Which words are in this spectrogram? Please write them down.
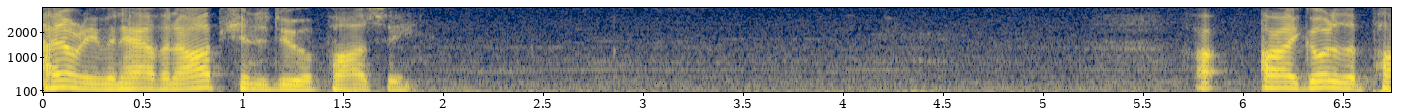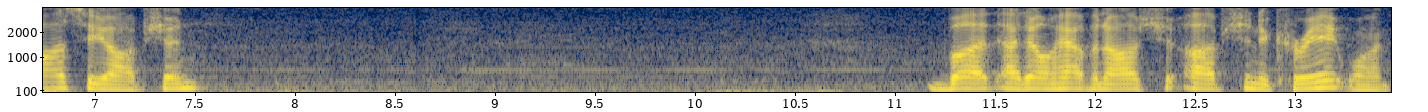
I don't even have an option to do a posse. Uh, All right, go to the posse option. But I don't have an op- option to create one.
